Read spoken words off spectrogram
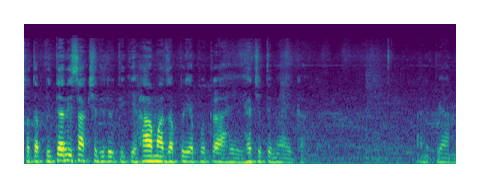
स्वतः पित्याने साक्ष दिली होती की हा माझा प्रिय पुत्र आहे ह्याचे तुम्ही ऐका. आणि प्रियानो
